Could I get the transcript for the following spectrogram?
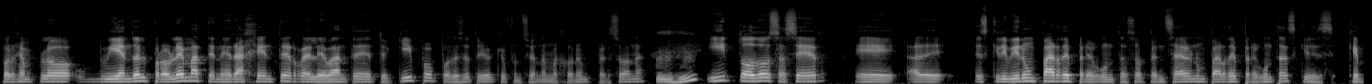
por ejemplo, viendo el problema, tener a gente relevante de tu equipo, por eso te digo que funciona mejor en persona, y todos hacer eh, escribir un par de preguntas o pensar en un par de preguntas que, que,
